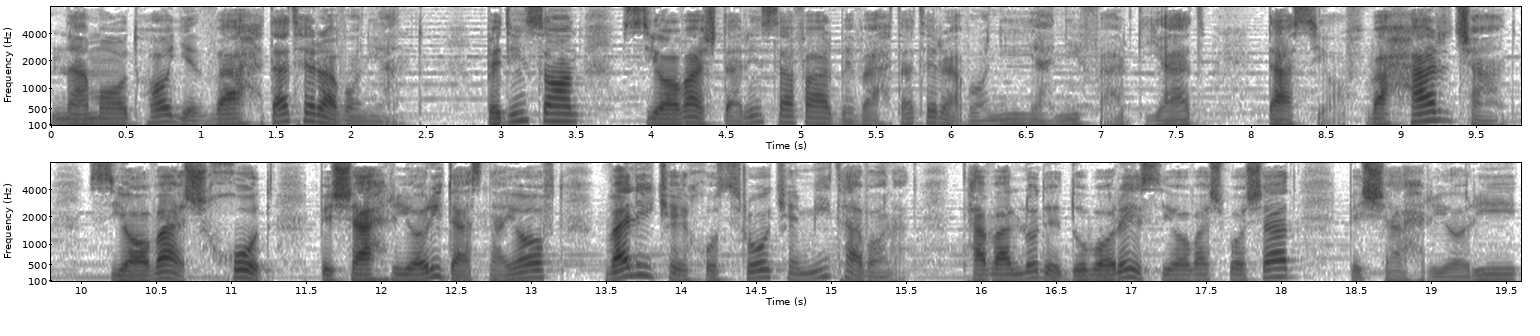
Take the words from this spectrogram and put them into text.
نمادهای وحدت روانی هند. بدین سان سیاوش در این سفر به وحدت روانی یعنی فردیت دست یافت و هر چند سیاوش خود به شهریاری دست نیافت ولی که خسرو که می‌تواند تولد دوباره سیاوش باشد به شهریاری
